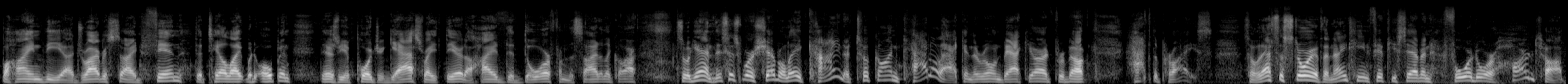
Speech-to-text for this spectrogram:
behind the uh, driver's side fin. The tail light would open. There's where you poured your gas right there to hide the door from the side of the car. So again, this is where Chevrolet kind of took on Cadillac in their own backyard for about half the price. So that's the story of the 1957 four-door hardtop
